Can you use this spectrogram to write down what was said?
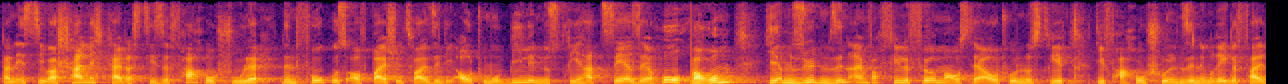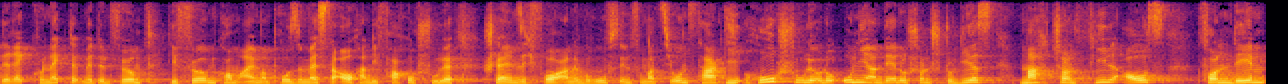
dann ist die Wahrscheinlichkeit, dass diese Fachhochschule einen Fokus auf beispielsweise die Automobilindustrie hat, sehr, sehr hoch. Warum? Hier im Süden sind einfach viele Firmen aus der Autoindustrie. Die Fachhochschulen sind im Regelfall direkt connected mit den Firmen. Die Firmen kommen einmal pro Semester auch an die Fachhochschule, stellen sich vor an den Berufsinformationstag. Die Hochschule oder Uni, an der du schon studierst, macht schon viel aus von dem,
